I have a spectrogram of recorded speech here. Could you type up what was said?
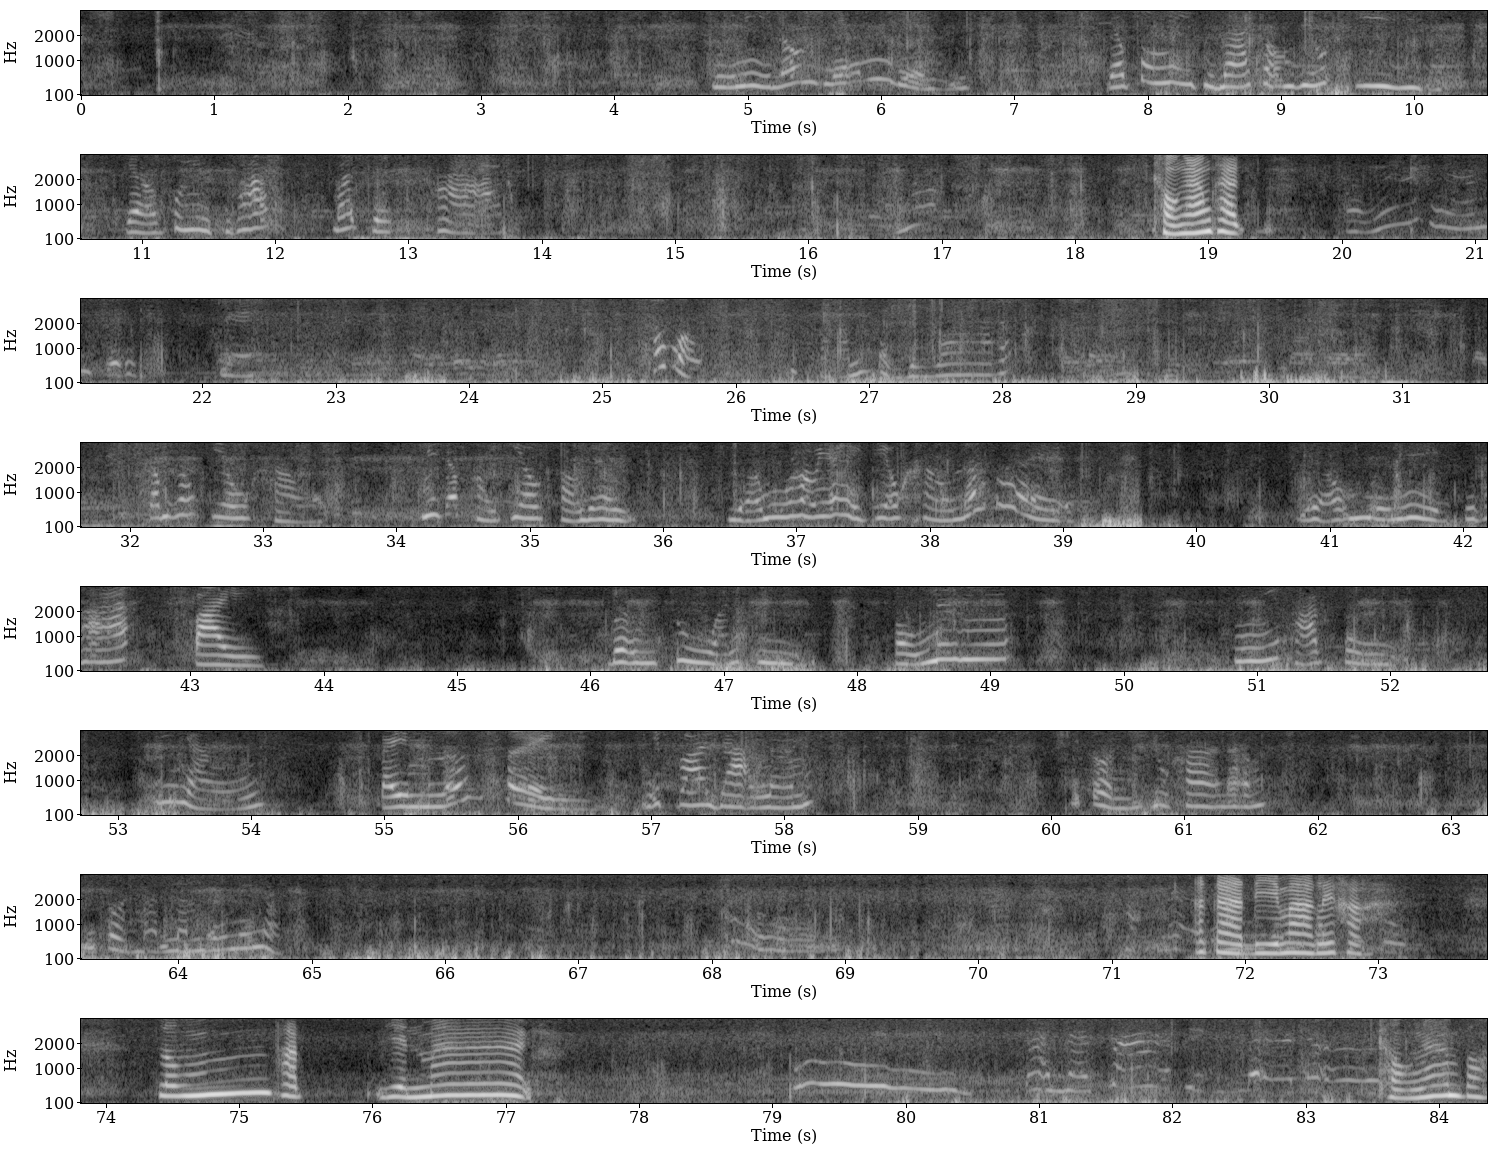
มือมีร่มเย็นเย็นเดี๋ยวพรุ่งนี้พี่มาชมวิวอีกเดี๋ยวพรุ่งนี้พี่พามาเก็บผัก เขางามค่ะเขาบอกอันผมจะว่ากำลังเกี่ยวเขานี่จะไผ่เกี่ยวเขาเลยเดี๋ยวมูเฮาอย่าให้เกี่ยวเขาเลยเดี๋ยวมือนี่สิพาไปเบิ่งสวนอีก ของหนึ่งมีผักปลูกนี่หยังเต็มเลยมีปลายางน้ำมีต้นยูคาน้ำมีต้นมันน้ำได้ไหมน่ะอากาศดีมากเลยค่ะ ลมพัดเย็นมาก เขางามบ่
